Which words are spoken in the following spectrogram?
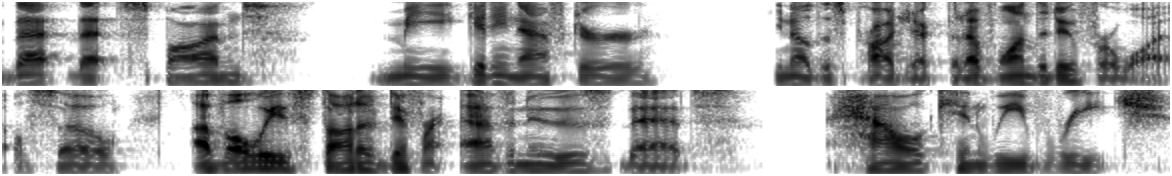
that that spawned me getting after you know this project that I've wanted to do for a while. So I've always thought of different avenues that how can we reach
